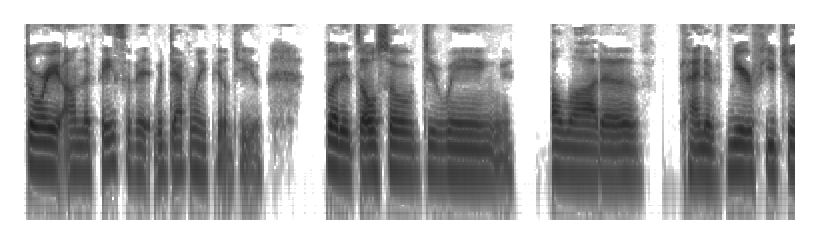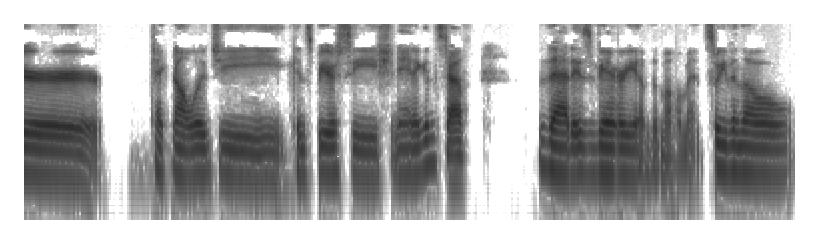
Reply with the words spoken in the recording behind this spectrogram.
story on the face of it would definitely appeal to you. But it's also doing a lot of kind of near future technology conspiracy shenanigan stuff that is very of the moment. So even though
